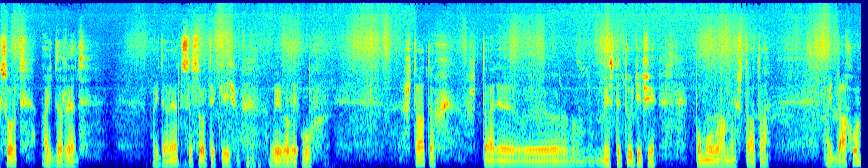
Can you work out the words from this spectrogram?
Сорт Айдаред. Айдаред це сорт, який вивели у Штатах, шта, е, в інституті чи помологами штата Айдахо.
